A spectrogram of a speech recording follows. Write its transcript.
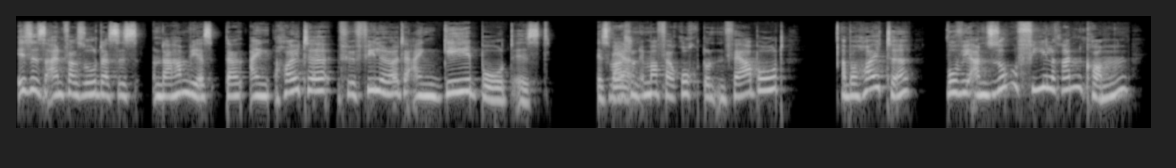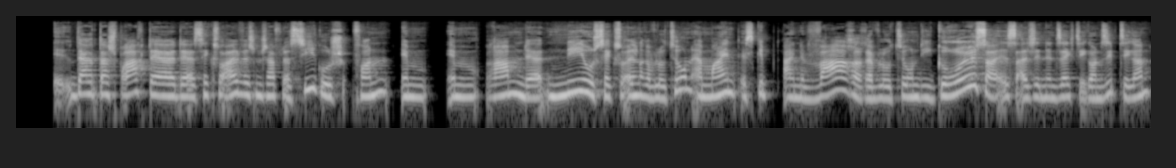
ist es einfach so, dass es, und da haben wir es, da ein, heute für viele Leute ein Gebot ist. Es war ja. schon immer verrucht und ein Verbot, aber heute, wo wir an so viel rankommen, da, da sprach der, der Sexualwissenschaftler Sigusch von im, im Rahmen der neosexuellen Revolution. Er meint, es gibt eine wahre Revolution, die größer ist als in den 60er und 70ern.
